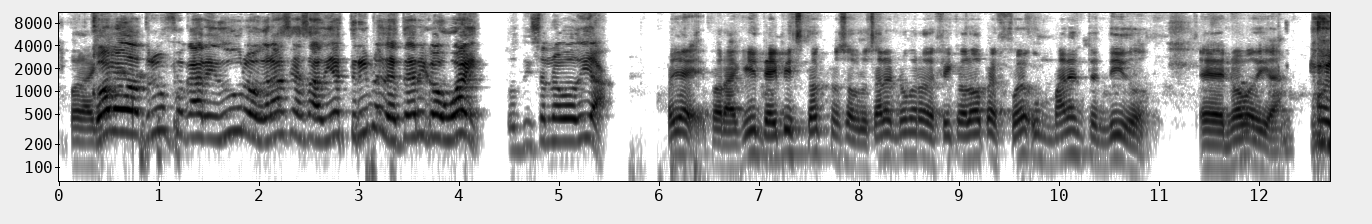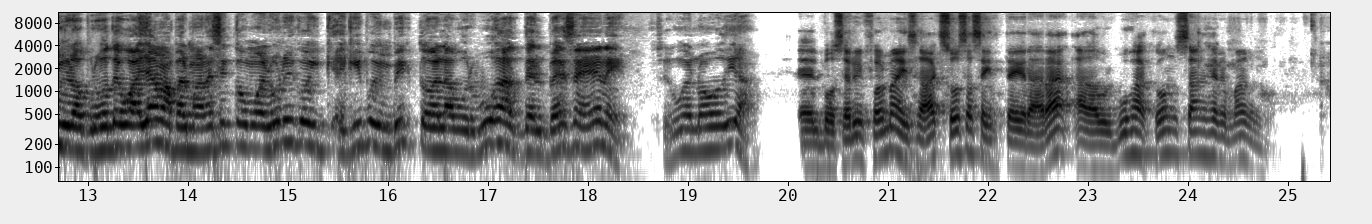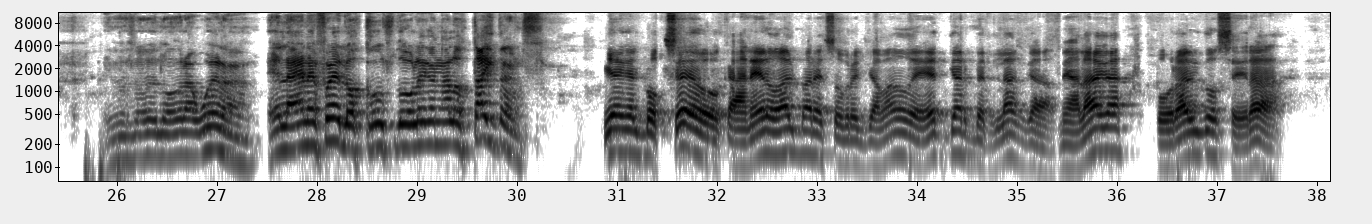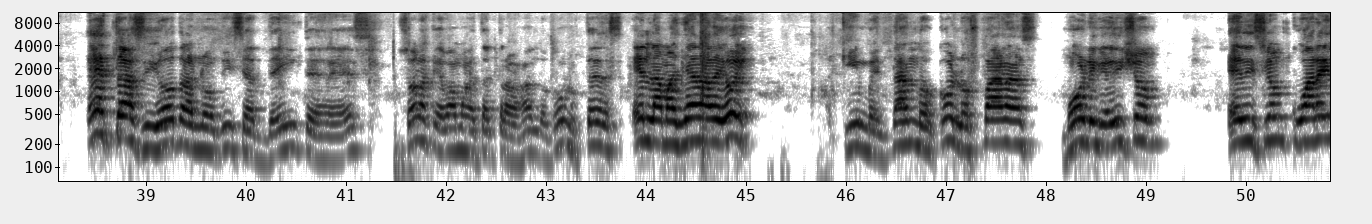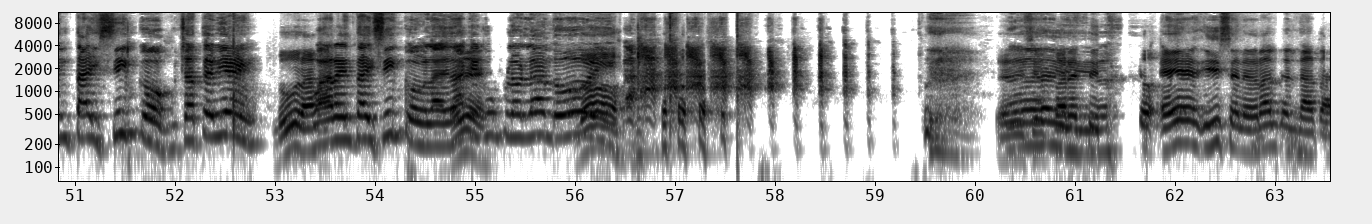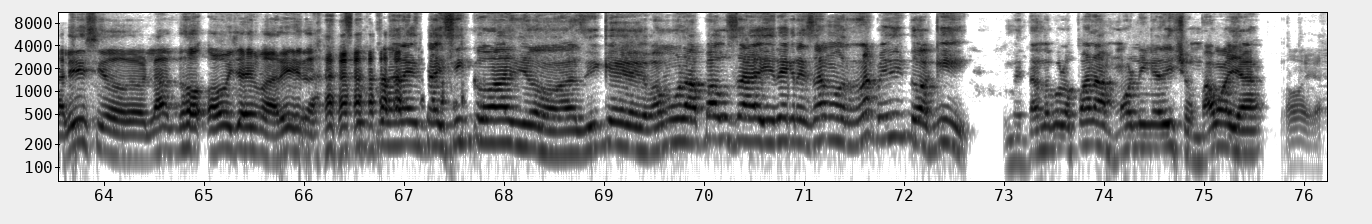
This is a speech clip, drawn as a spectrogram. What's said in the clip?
Cómodo triunfo cariduro gracias a 10 triples de Terrico White dice el nuevo día. Oye, por aquí David Stockton sobre usar el número de Fico López fue un malentendido. El nuevo día. Los Brujos de Guayama permanecen como el único equipo invicto en la burbuja del BCN, según el nuevo día. El vocero informa Isaac Sosa se integrará a la burbuja con San Germán. Enhorabuena. En la NFL, los Colts doblegan a los Titans. Y en el boxeo, Canelo Álvarez sobre el llamado de Edgar Berlanga. Me halaga, por algo será. Estas y otras noticias de interés son las que vamos a estar trabajando con ustedes en la mañana de hoy. Aquí inventando con los panas, Morning Edition, edición 45. ¿Escuchaste bien? Dura. 45, la edad que cumple Orlando hoy. Edición y celebrando el natalicio de Orlando OJ Marina. Son 45 años, así que vamos a una pausa y regresamos rapidito aquí, inventando con los panas Morning Edition. Vamos allá. Vamos allá.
